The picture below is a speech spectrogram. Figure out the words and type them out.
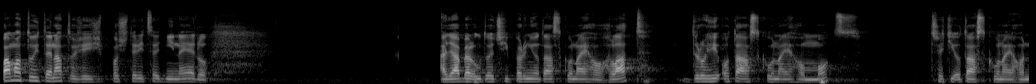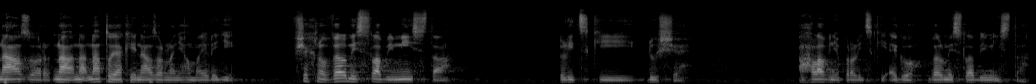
Pamatujte na to, že Ježíš po 40 dní nejedl. A ďábel útočí první otázkou na jeho hlad, druhý otázkou na jeho moc, třetí otázkou na jeho názor, na, na, na to, jaký názor na něho mají lidi. Všechno velmi slabý místa lidský duše. A hlavně pro lidský ego velmi slabý místa.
